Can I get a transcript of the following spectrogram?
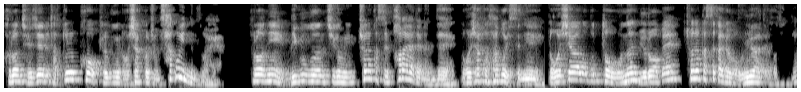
그런 제재를 다 뚫고 결국에 러시아 걸 지금 사고 있는 거예요. 그러니 미국은 지금 천연가스를 팔아야 되는데 러시아 거 사고 있으니 러시아로부터 오는 유럽의 천연가스 가격을 올려야 되거든요.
